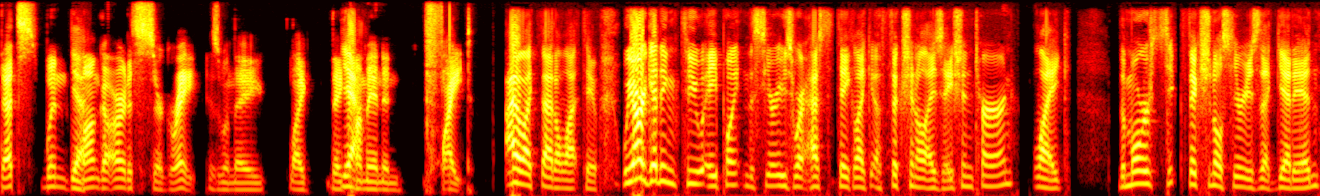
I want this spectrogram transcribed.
"That's when Yeah. manga artists are great, is when they like they Yeah. come in and fight." I like that a lot too. We are getting to a point in the series where it has to take like a fictionalization turn. Like the more fictional series that get in,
